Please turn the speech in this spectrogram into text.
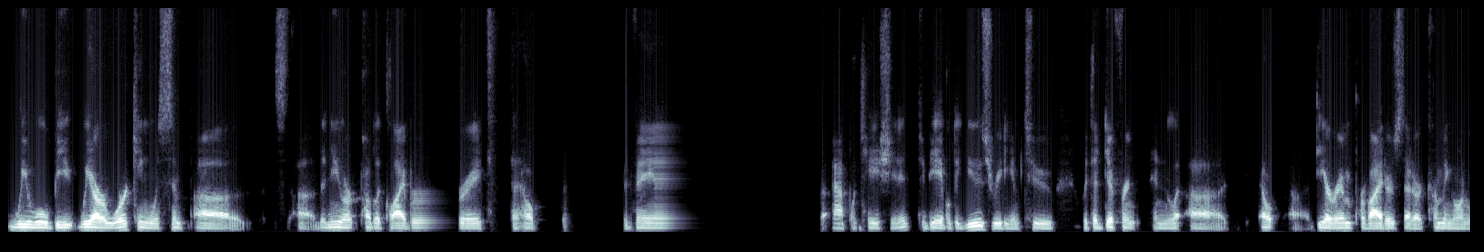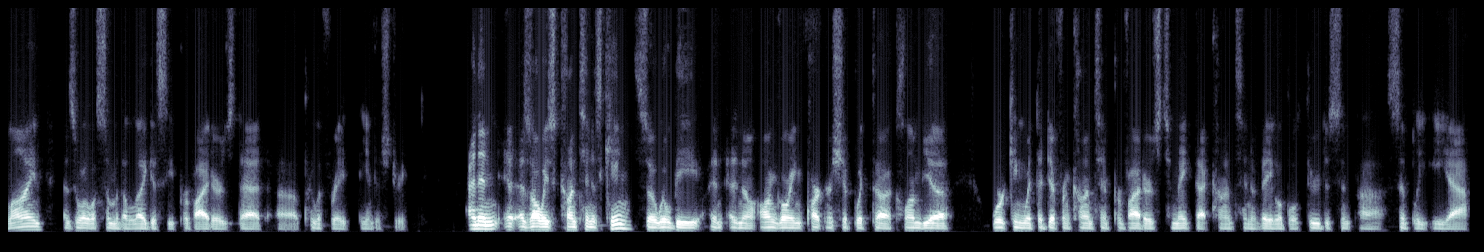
we will be, we are working with some, uh, uh, the New York Public Library to help advance application to be able to use Readium 2 with the different and uh, uh, DRM providers that are coming online, as well as some of the legacy providers that uh, proliferate the industry. And then, as always, content is king. So we'll be in, in an ongoing partnership with uh, Columbia, working with the different content providers to make that content available through the uh, Simply E app.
